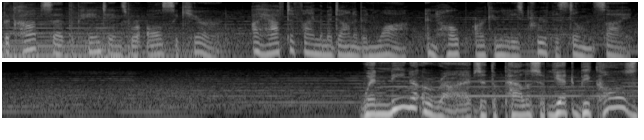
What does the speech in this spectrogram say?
The cop said the paintings were all secured. I have to find the Madonna Benoit and hope Archimedes' proof is still in sight. When Nina arrives at the palace, of, yet because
